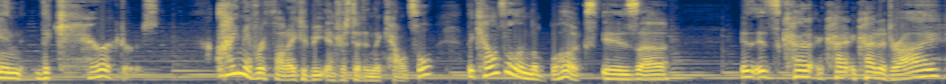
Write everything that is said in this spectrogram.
in the characters. I never thought I could be interested in the council. The council in the books is uh it's kind of kind kind of dry.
